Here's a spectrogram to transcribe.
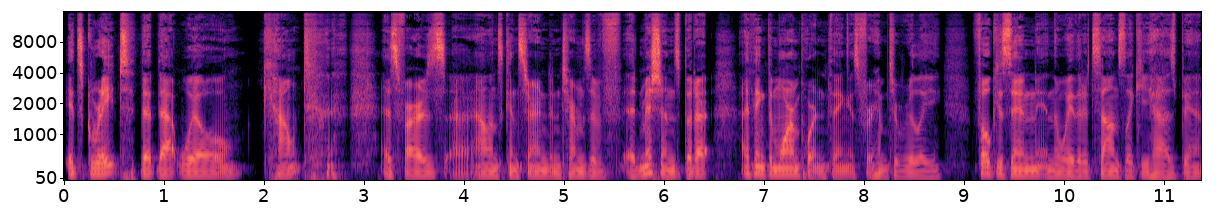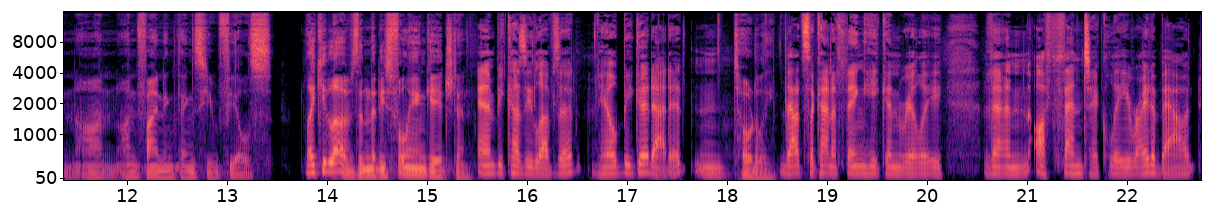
It's great that that will count as far as uh, Alan's concerned in terms of admissions. But uh, I think the more important thing is for him to really focus in in the way that it sounds like he has been on on finding things he feels like he loves and that he's fully engaged in. And because he loves it, he'll be good at it. And totally. That's the kind of thing he can really then authentically write about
